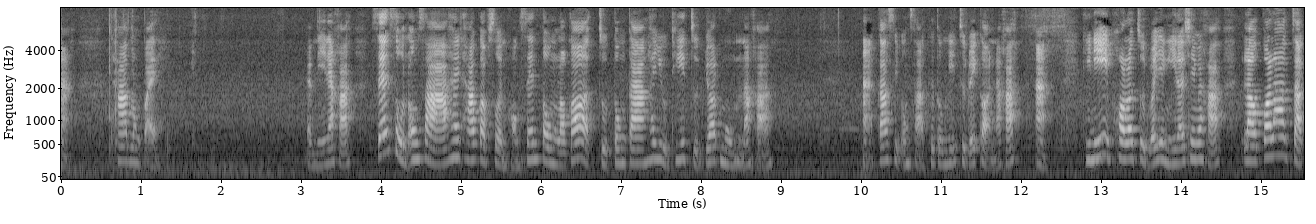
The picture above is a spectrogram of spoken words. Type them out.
อะทาบลงไป แบบนี้นะคะ เส้นศูนย์องศาให้เท้ากับส่วนของเส้นตรง แล้วก็จุดตรงกลางให้อยู่ที่จุดยอดมุมนะคะอะ90 องศาคือตรงนี้จุดไว้ก่อนนะคะอะทีนี้พอเราจุดไว้อย่างนี้แล้วใช่ไหมคะ เราก็ลากจาก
